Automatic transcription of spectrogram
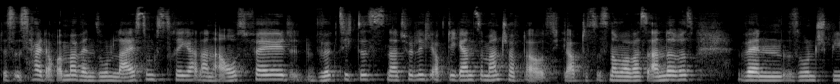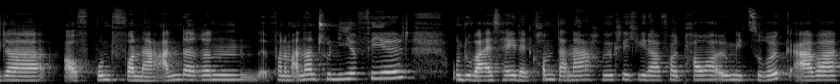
das ist halt auch immer, wenn so ein Leistungsträger dann ausfällt, wirkt sich das natürlich auf die ganze Mannschaft aus. Ich glaube, das ist nochmal was anderes, wenn so ein Spieler aufgrund von einer anderen, von einem anderen Turnier fehlt und du weißt, hey, der kommt danach wirklich wieder voll Power irgendwie zurück. Aber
